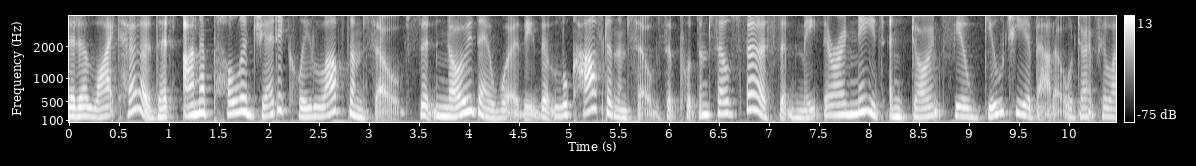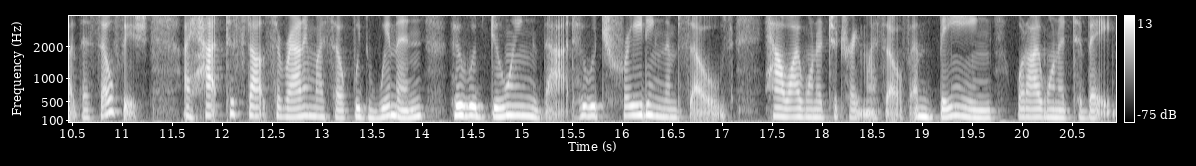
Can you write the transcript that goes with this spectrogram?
that are like her, that unapologetically love themselves, that know they're worthy, that look after themselves, that put themselves first, that meet their own needs and don't feel guilty about it or don't feel like they're selfish. I had to start surrounding myself with women who were doing that, who were treating themselves how I wanted to treat myself and being what I wanted to be.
